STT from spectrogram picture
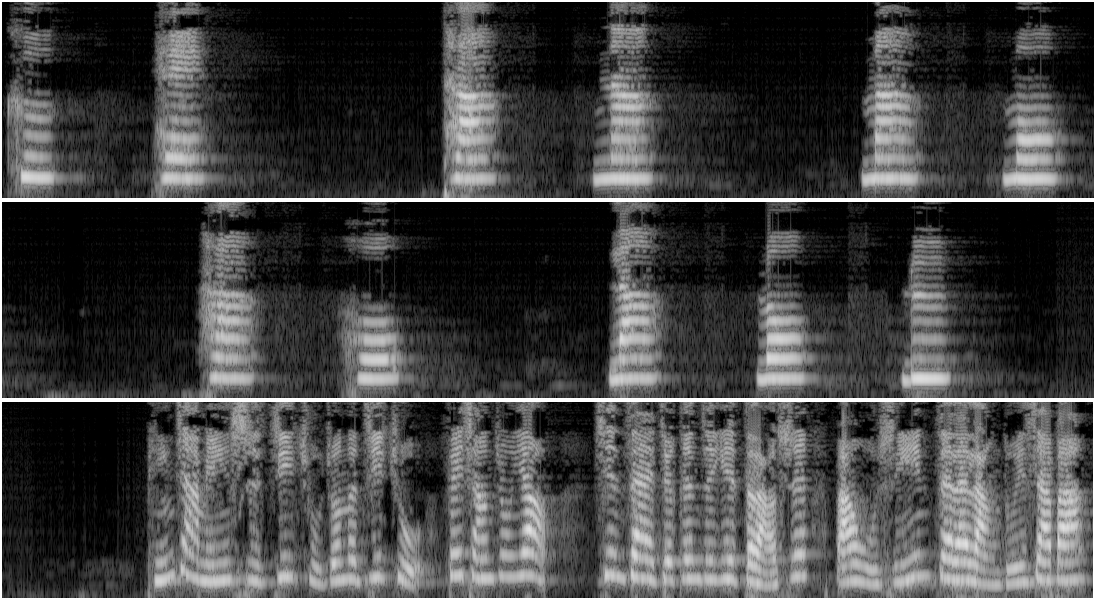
く、へ、他、な、ま、も、は、ほ、ら、ろ、る。平假名是基础中的基础，非常重要。现在就跟着叶子老师把五十音再来朗读一下吧。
